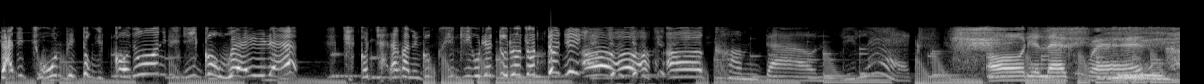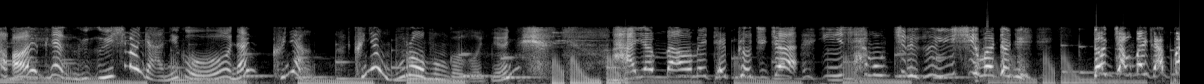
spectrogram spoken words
나도 좋은 필통 있거든. 이거 왜 이래? 기껏 자랑하는 거 귀 기울여 들어줬더니. 아, 아, 아, calm down, relax. 어, relax, friend. 아, 그냥 의, 의심한 게 아니고, 난 그냥, 그냥 물어본 거거든. 하얀 마음의 대표 주자 이 사뭉치를 의심하다니, 넌 정말 나빠.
